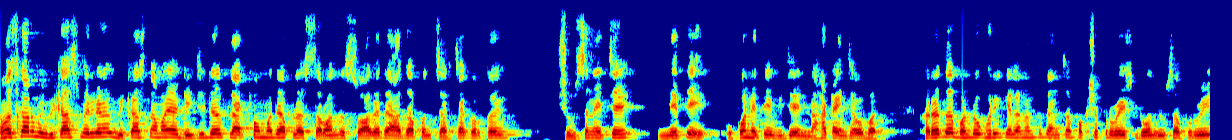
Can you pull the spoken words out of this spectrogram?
नमस्कार मी विकास मिरगणे. विकासनामा या डिजिटल प्लॅटफॉर्ममध्ये आपलं सर्वांचं स्वागत आहे. आज आपण चर्चा करतोय शिवसेनेचे नेते उपनेते विजय नाहटा यांच्याबाबत खरं तर बंडखोरी केल्यानंतर त्यांचा पक्षप्रवेश दोन दिवसापूर्वी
